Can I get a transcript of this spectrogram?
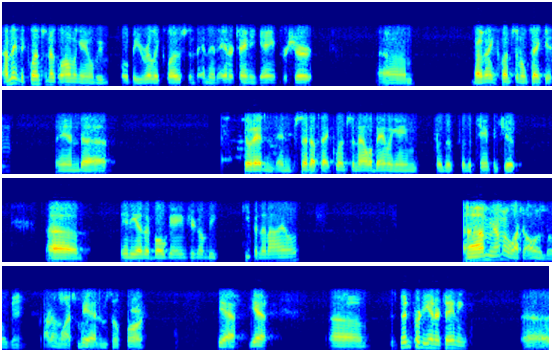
I think the Clemson Oklahoma game will be will be really close and, and an entertaining game for sure. Um, but I think Clemson will take it and uh, go ahead and, and set up that Clemson Alabama game for the for the championship. Uh, any other bowl games you're going to be keeping an eye on? Uh, I mean, I'm gonna watch all of those games. I didn't watch most Yeah. of them so far. Yeah, yeah. Um, it's been pretty entertaining uh,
